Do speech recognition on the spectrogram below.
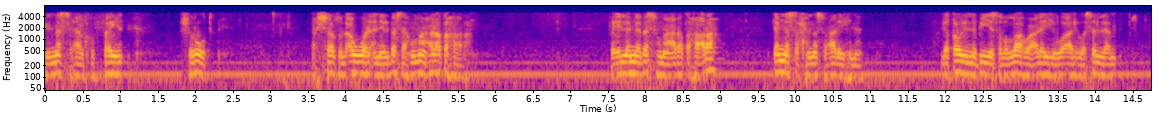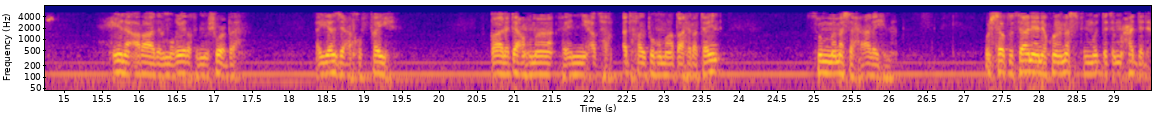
للمسح على الخفين شروط. الشرط الأول أن يلبسهما على طهارة. فإن لم يلبسهما على طهارة لم يصح المسح عليهما. لقول النبي صلى الله عليه وآله وسلم حين أراد المغيرة بن شعبة أن ينزع خفيه. قال دعهما فإني أدخلتهما طاهرتين ثم مسح عليهما. والشرط الثاني أن يكون المسح في المدة المحددة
